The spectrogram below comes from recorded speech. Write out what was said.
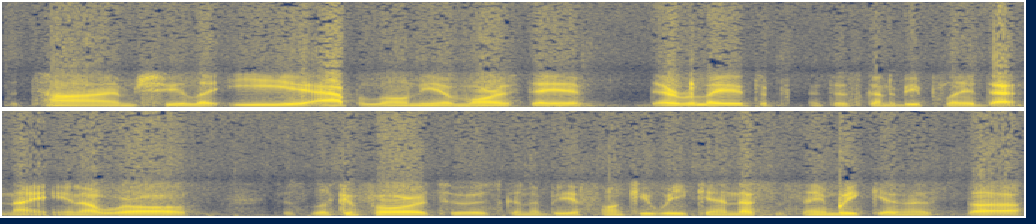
The Time, Sheila E., Apollonia, Morris Day. If they're related to Prince, it's going to be played that night. You know, we're all just looking forward to it. It's going to be a funky weekend. That's the same weekend as the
